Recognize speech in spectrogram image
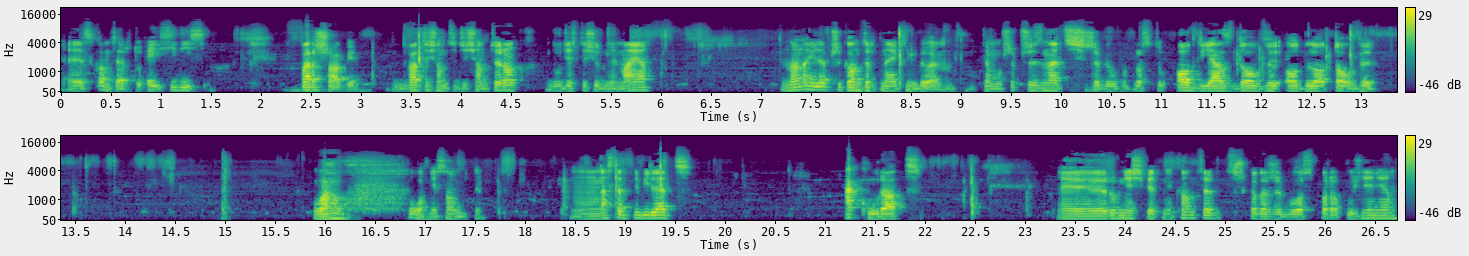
e, z koncertu ACDC w Warszawie. 2010 rok, 27 maja. No najlepszy koncert na jakim byłem. To muszę przyznać, że był po prostu odjazdowy, odlotowy. Wow. O, niesamowity. Następny bilet. Akurat. Yy, Również świetny koncert. Szkoda, że było sporo opóźnienia.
